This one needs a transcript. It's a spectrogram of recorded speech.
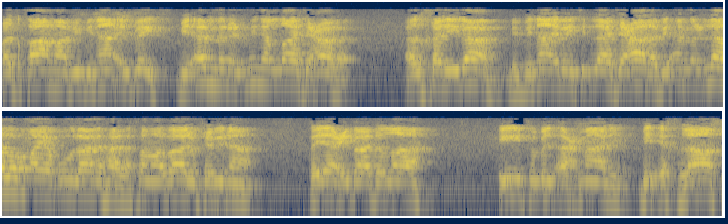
قد قام ببناء البيت بأمر من الله تعالى الخليلان ببناء بيت الله تعالى بأمر الله وهما يقولان هذا فما بالك بنا؟ فيا عباد الله ايتوا بالأعمال بإخلاص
